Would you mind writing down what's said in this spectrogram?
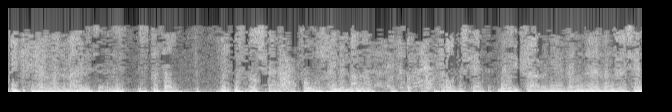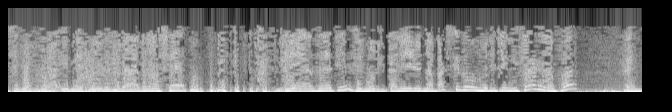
ik ga naar de mannen, ze zitten vol. Maar ik moest wel schuiten. Volgescheten mannen. Volgescheten. Dus ik vraag nu van, eh, van de chef, ik denk, ja, hier net jullie die wijven gaan scheiden. Nee, hij zei het eens. Ik moet ik dan hier naar bakje komen, moet ik je niet vragen of wat? En?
